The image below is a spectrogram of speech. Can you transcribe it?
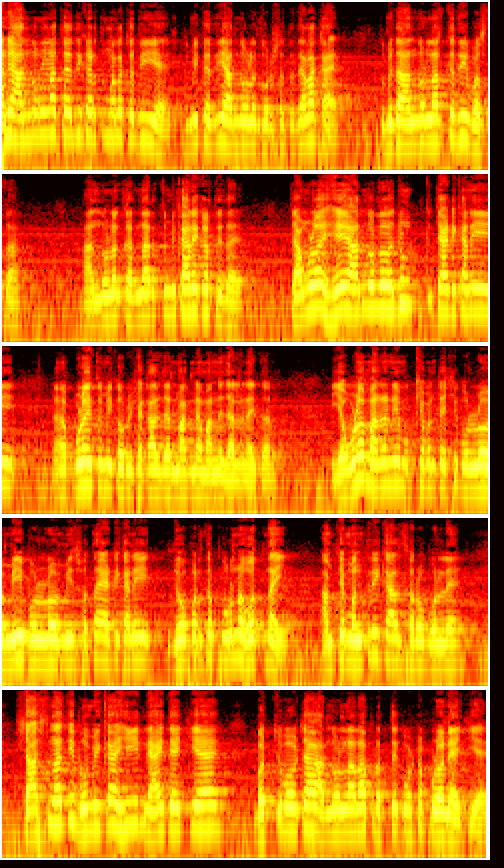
आणि आंदोलनाचा अधिकार तुम्हाला कधीही आहे. तुम्ही कधी आंदोलन करू शकता. त्याला काय? तुम्ही तर आंदोलनात कधीही बसता. आंदोलन करणारे तुम्ही कार्यकर्तेच आहे. त्यामुळं हे आंदोलन अजून त्या ठिकाणी पुढे तुम्ही करू शकाल जर मागण्या मान्य झाल्या नाही तर. एवढं माननीय मुख्यमंत्र्याशी बोललो मी बोललो मी स्वतः या ठिकाणी जोपर्यंत पूर्ण होत नाही आमचे मंत्री काल सर्व बोलले शासनाची भूमिका ही न्याय द्यायची आहे बच्चूभाऊच्या आंदोलनाला प्रत्येक गोष्ट पुढे न्यायची आहे.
